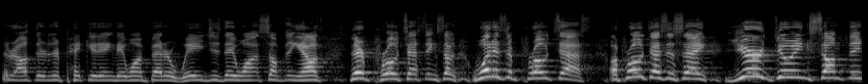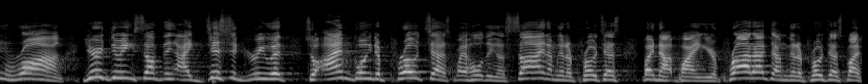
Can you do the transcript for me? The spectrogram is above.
that are out there, they're picketing, they want better wages, they want something else. They're protesting something. What is a protest? A protest is saying, You're doing something wrong. You're doing something I disagree with. So I'm going to protest by holding a sign. I'm going to protest by not buying your product. I'm going to protest by,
